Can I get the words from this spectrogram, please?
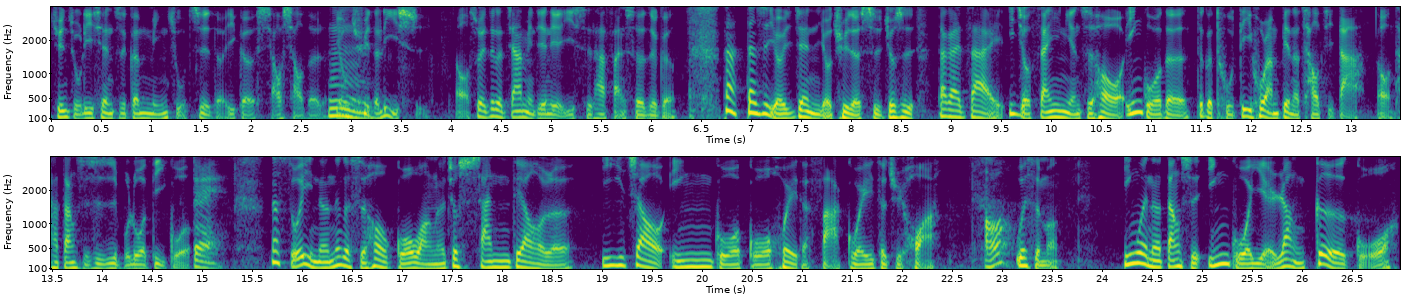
君主立宪制跟民主制的一个小小的有趣的历史。哦，所以这个加冕典礼的仪式，它反射这个。那但是有一件有趣的事，就是大概在一九三一年之后，英国的这个土地忽然变得超级大。哦，它当时是日不落帝国。对。那所以呢，那个时候国王呢就删掉了“依照英国国会的法规”这句话。哦，为什么？因为呢，当时英国也让各国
